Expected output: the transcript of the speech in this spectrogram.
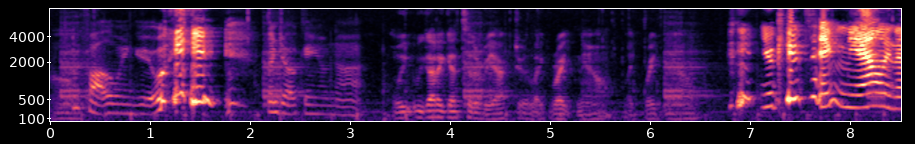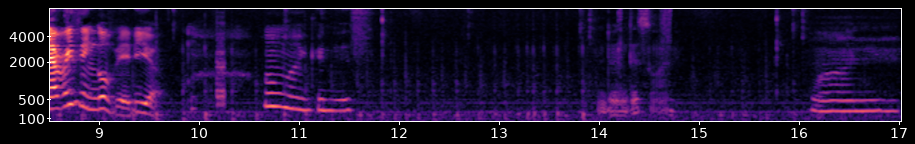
I'm Um, following you. I'm joking, I'm not. we, we gotta get to the reactor like right now. Like right now. you keep saying meow in every single video. Oh my goodness. I'm doing this one. One,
